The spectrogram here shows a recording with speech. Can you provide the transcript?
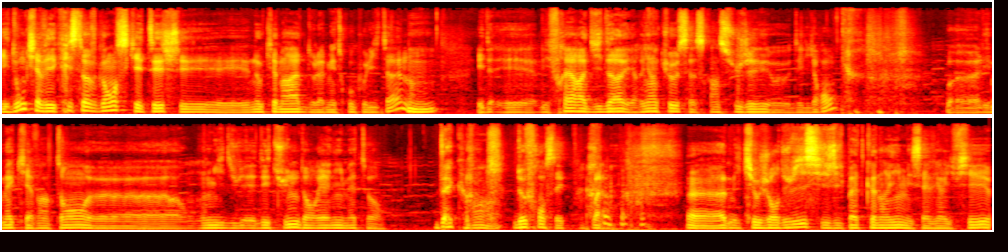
Et donc, il y avait Christophe Gans qui était chez nos camarades de la métropolitaine. Mhm. Et, et les frères Adida, et rien que ça serait un sujet euh, délirant. Euh, les mecs qui, a 20 ans, euh, ont mis du- des thunes dans Reanimator. D'accord. Deux Français, voilà. Euh, mais qui aujourd'hui, si je dis pas de conneries, mais c'est à vérifier,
